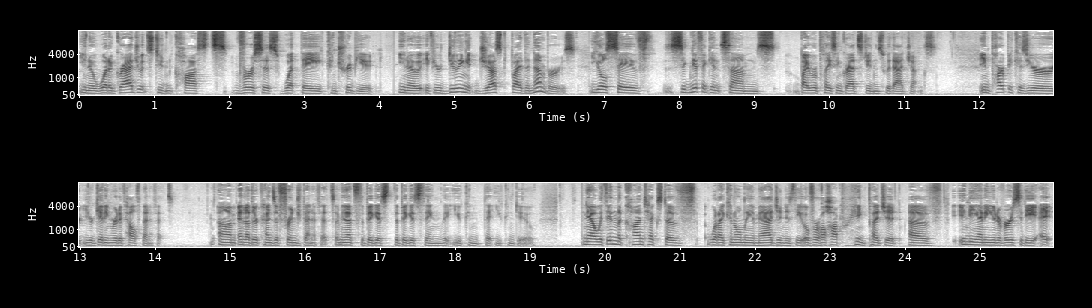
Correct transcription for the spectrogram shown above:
you know what a graduate student costs versus what they contribute you know, if you're doing it just by the numbers, you'll save significant sums by replacing grad students with adjuncts. In part because you're you're getting rid of health benefits um, and other kinds of fringe benefits. I mean, that's the biggest the biggest thing that you can that you can do. Now, within the context of what I can only imagine is the overall operating budget of Indiana University, I,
